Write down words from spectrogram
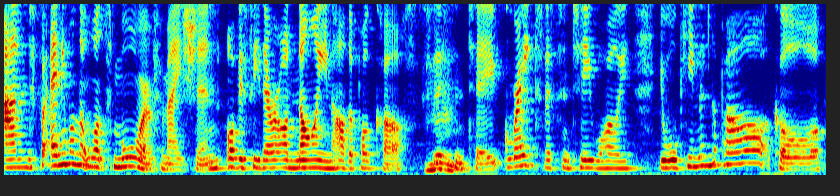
And for anyone that wants more information, obviously there are nine other podcasts to listen to. Great to listen to while you're walking in the park or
